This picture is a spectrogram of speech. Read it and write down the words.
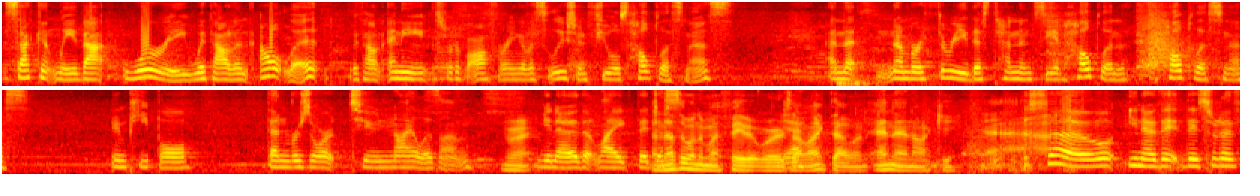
secondly that worry without an outlet without any sort of offering of a solution fuels helplessness. And that number three this tendency of helpless, helplessness in people then resort to nihilism Right. you know that like they just Another one of my favorite words. Yeah. I like that one. And anarchy. Yeah. so you know they, they sort of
